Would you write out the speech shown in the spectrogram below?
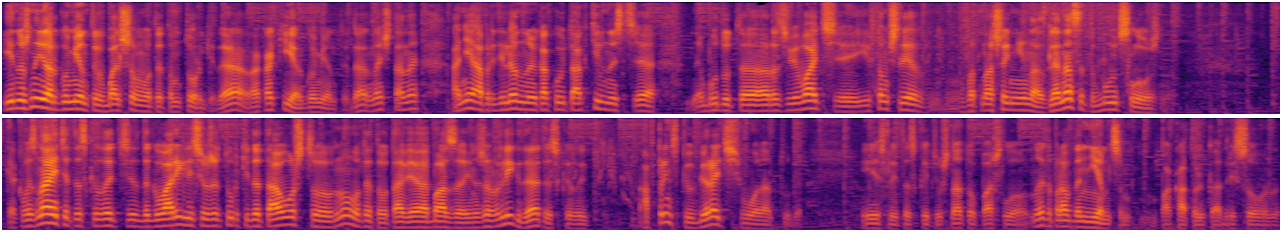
ей нужны аргументы в большом вот этом торге, да. А какие аргументы, да? Значит, она, они определенную какую-то активность э, будут э, развивать, и в том числе в отношении нас. Для нас это будет сложно. Как вы знаете, так сказать, договорились уже турки до того, что, ну, вот эта вот авиабаза Инжерлик, да, так сказать, а в принципе убирайтесь вон оттуда, если, так сказать, уж на то пошло. Но это, правда, немцам пока только адресовано.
